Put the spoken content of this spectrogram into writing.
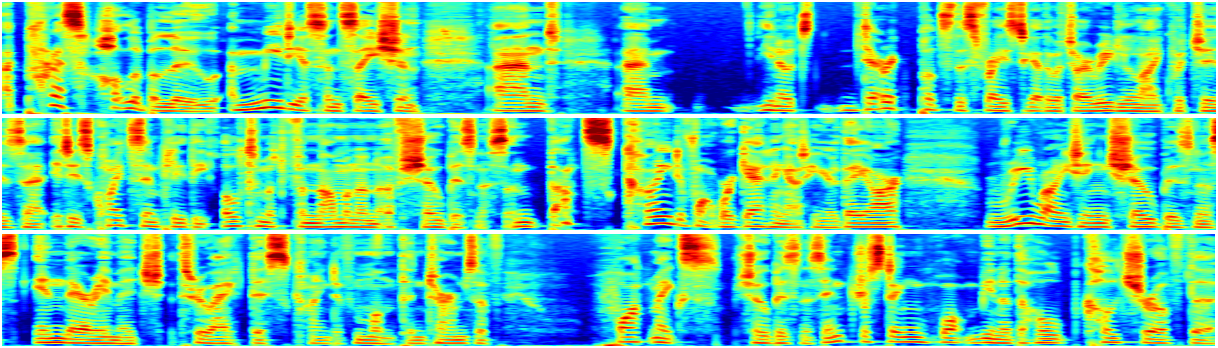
a press hullabaloo, a media sensation, and. Um, you know, it's, Derek puts this phrase together, which I really like, which is uh, it is quite simply the ultimate phenomenon of show business. And that's kind of what we're getting at here. They are rewriting show business in their image throughout this kind of month in terms of what makes show business interesting, what, you know, the whole culture of the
